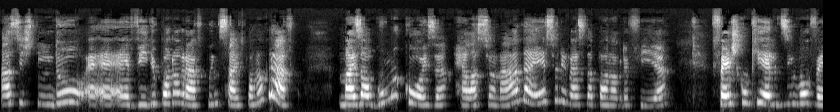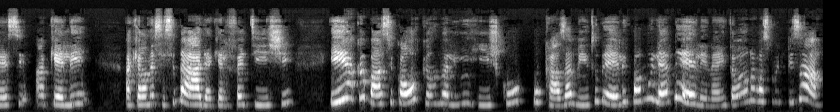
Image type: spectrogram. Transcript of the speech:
assistindo é, é, é, vídeo pornográfico site pornográfico. Mas alguma coisa relacionada a esse universo da pornografia fez com que ele desenvolvesse aquele, aquela necessidade, aquele fetiche e acabasse colocando ali em risco o casamento dele com a mulher dele, né? Então é um negócio muito bizarro.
